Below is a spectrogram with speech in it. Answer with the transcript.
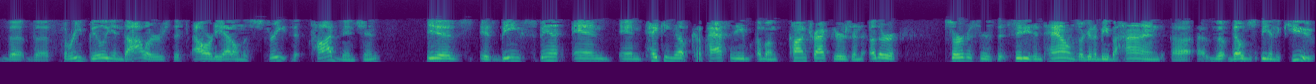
the the three billion dollars that's already out on the street that Todd mentioned is is being spent and and taking up capacity among contractors and other services that cities and towns are going to be behind. Uh, they'll just be in the queue.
